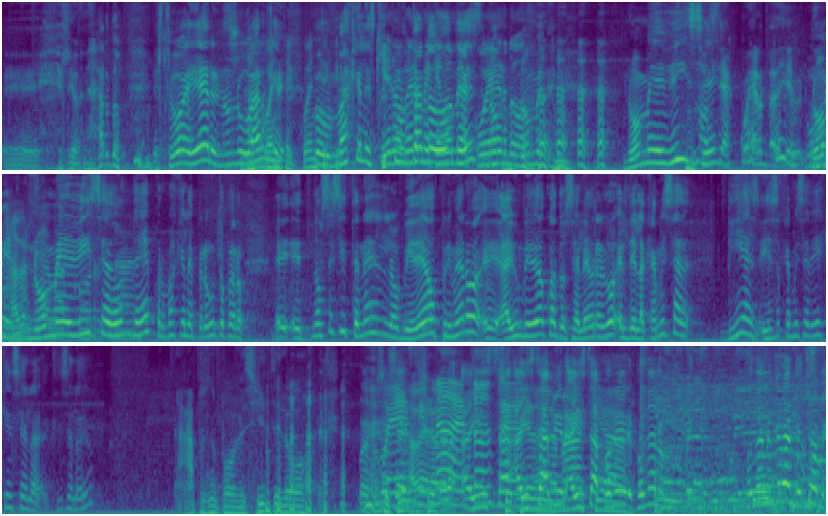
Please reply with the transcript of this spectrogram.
eh, Leonardo. Estuvo ayer en un Sí, lugar cuente, que, cuente. por más que le estoy preguntando que no me dónde es, no- me, no me dice. No se acuerda. No, me dice dónde es, por más que le pregunto, pero eh, eh, no sé si tenés los videos. Primero, eh, hay un video cuando celebra el el de la camisa 10. ¿Y esa camisa 10 quién se la, quién se la dio? Ah, pues no puedo decírtelo. Bueno, no Puede sé. nada, ahí entonces. está, ahí está, mira, ahí está. Ponelo, ponelo, ponelo en grande, Chome.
